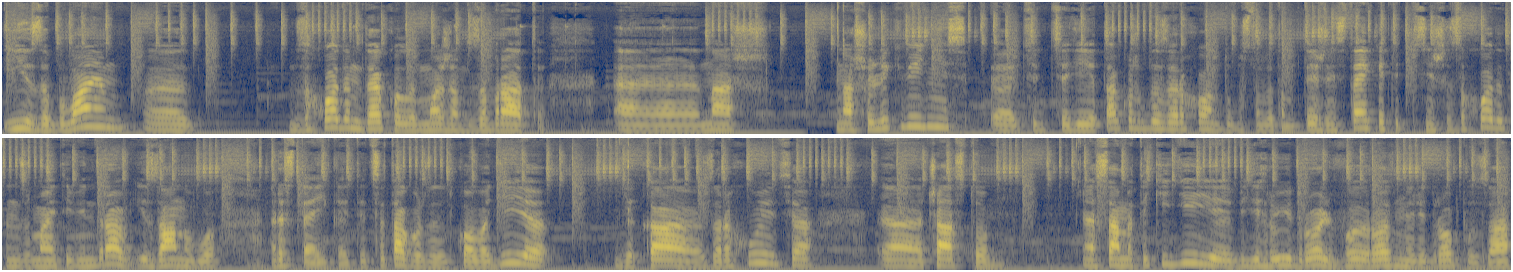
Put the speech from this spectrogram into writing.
І забуваємо, е, заходимо деколи, можемо забрати е, наш, нашу ліквідність. Е, ця, ця дія також буде зарахована. Допустимо, ви там тиждень стейкаєте, пізніше заходите, нажимаєте WinDrive і заново рестейкаєте. Це також додаткова дія, яка зарахується. Е, часто саме такі дії відіграють роль в розмірі дропу за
